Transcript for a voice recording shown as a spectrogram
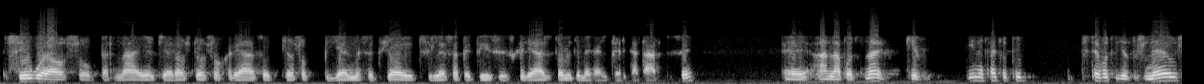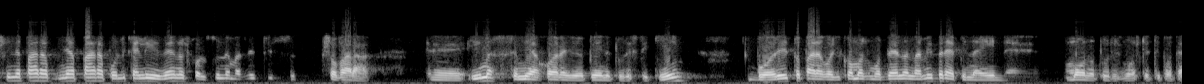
σίγουρα όσο περνάει ο καιρός και όσο χρειάζεται και όσο πηγαίνουμε σε πιο υψηλές απαιτήσεις, χρειάζεται όλο και μεγαλύτερη κατάρτιση. Ε, αλλά από την άλλη, και είναι κάτι που πιστεύω ότι για τους νέους είναι πάρα, μια πάρα πολύ καλή ιδέα να ασχοληθούν μαζί τη σοβαρά. Ε, είμαστε σε μια χώρα η οποία είναι τουριστική. Μπορεί το παραγωγικό μας μοντέλο να μην πρέπει να είναι μόνο τουρισμός και τίποτε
